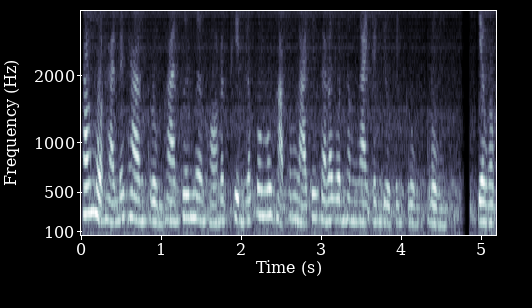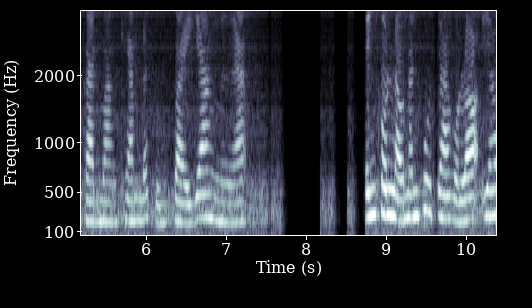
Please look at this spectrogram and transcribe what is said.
ทั้งหมดหันไปทางกลุ่มพานพื้นเมืองของรพินและพวกลูกหาบทั้งหลายที่สารวนทำงานกันอยู่เป็นกลุ่มๆเกี่ยวกับการวางแคมป์และสุมไฟย่างเนื้อ เห็นคนเหล่านั้นพูดจาหัวเราะเย้า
